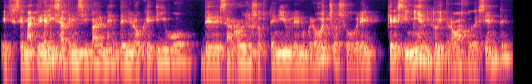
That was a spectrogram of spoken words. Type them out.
eh, se materializa principalmente en el objetivo de desarrollo sostenible número 8 sobre crecimiento y trabajo decente,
